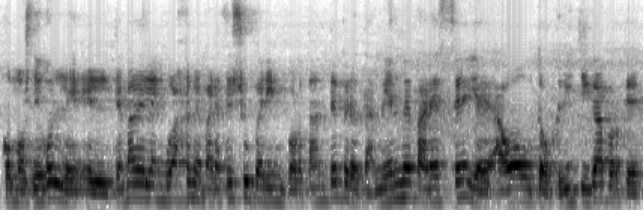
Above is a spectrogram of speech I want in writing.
como os digo, el, el tema del lenguaje me parece súper importante, pero también me parece, y hago autocrítica porque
